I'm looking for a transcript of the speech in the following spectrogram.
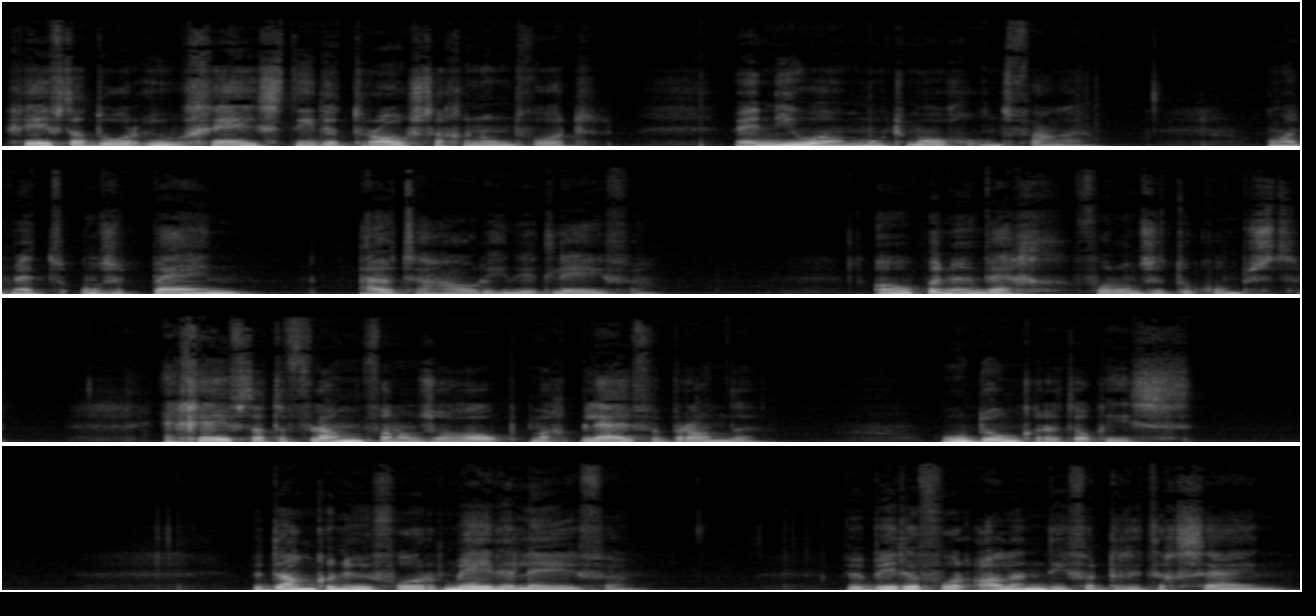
Geef dat door uw geest, die de trooster genoemd wordt, wij nieuwe moed mogen ontvangen om het met onze pijn uit te houden in dit leven. Open een weg voor onze toekomst en geef dat de vlam van onze hoop mag blijven branden, hoe donker het ook is. We danken u voor medeleven. We bidden voor allen die verdrietig zijn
